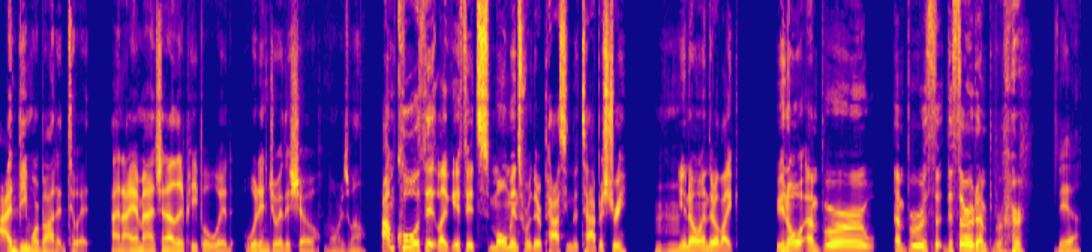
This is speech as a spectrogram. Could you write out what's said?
I'd be more bought into it, and I imagine other people would would enjoy the show more as well. I'm cool with it. Like if it's moments where they're passing the tapestry, hmm you know, and they're like, you know, Emperor, Emperor, th- the third Emperor, Yeah.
